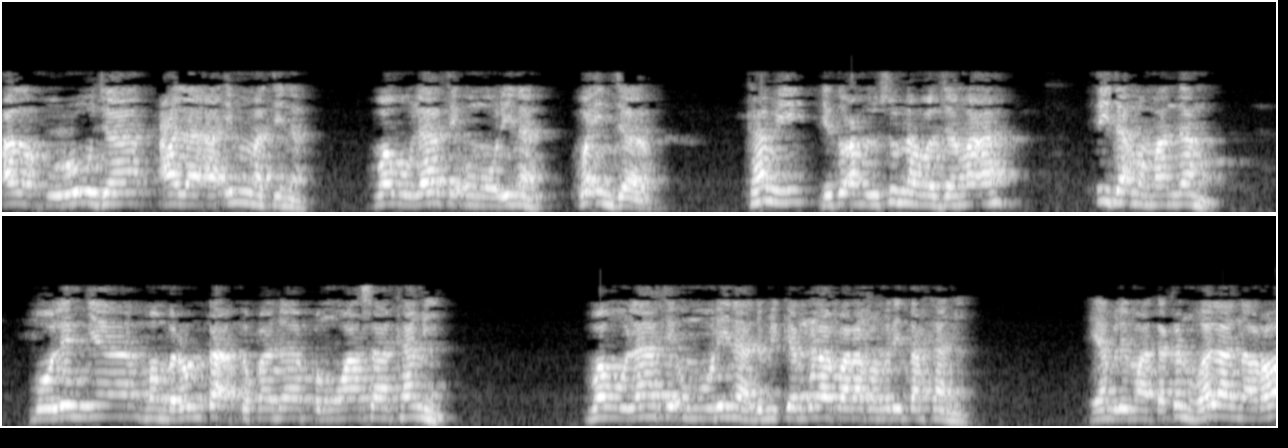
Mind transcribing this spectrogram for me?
al-khuruja ala a'immatina wa wulati umurina wa injar. Kami yaitu ahlu sunnah wal jamaah tidak memandang bolehnya memberontak kepada penguasa kami. Wa ulati umurina, demikian pula para pemerintah kami. Yang beliau mengatakan wala nara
